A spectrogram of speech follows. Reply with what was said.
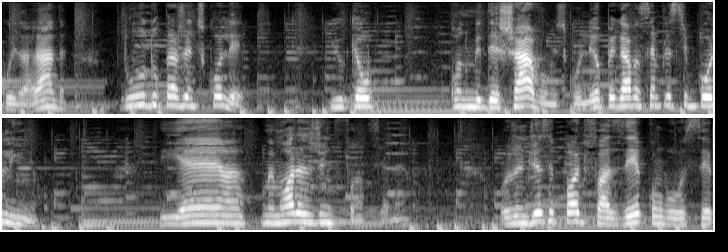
coisa arada, tudo para a gente escolher. E o que eu, quando me deixavam escolher, eu pegava sempre esse bolinho. E é memórias de infância, né? Hoje em dia você pode fazer como você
